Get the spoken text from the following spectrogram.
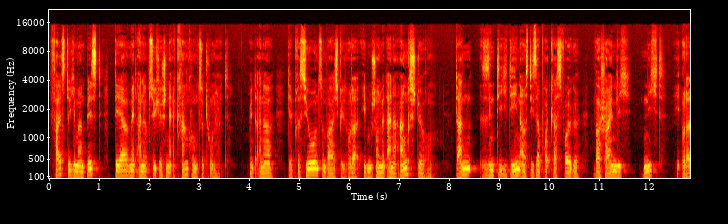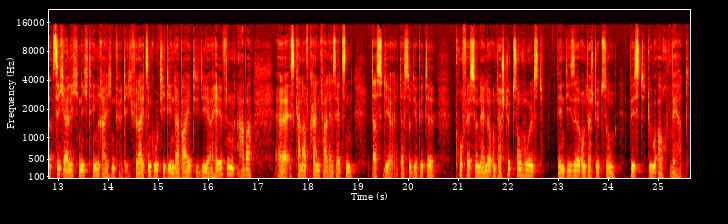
falls du jemand bist, der mit einer psychischen Erkrankung zu tun hat, mit einer Depression zum Beispiel oder eben schon mit einer Angststörung, dann sind die Ideen aus dieser Podcast-Folge wahrscheinlich nicht oder sicherlich nicht hinreichend für dich. Vielleicht sind gute Ideen dabei, die dir helfen, aber äh, es kann auf keinen Fall ersetzen, dass du, dir, dass du dir bitte professionelle Unterstützung holst, denn diese Unterstützung bist du auch wert.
